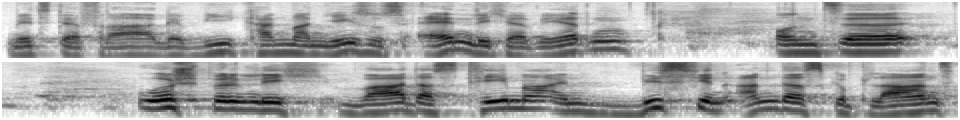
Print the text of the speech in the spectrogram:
mit der Frage, wie kann man Jesus ähnlicher werden? Und äh, ursprünglich war das Thema ein bisschen anders geplant,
